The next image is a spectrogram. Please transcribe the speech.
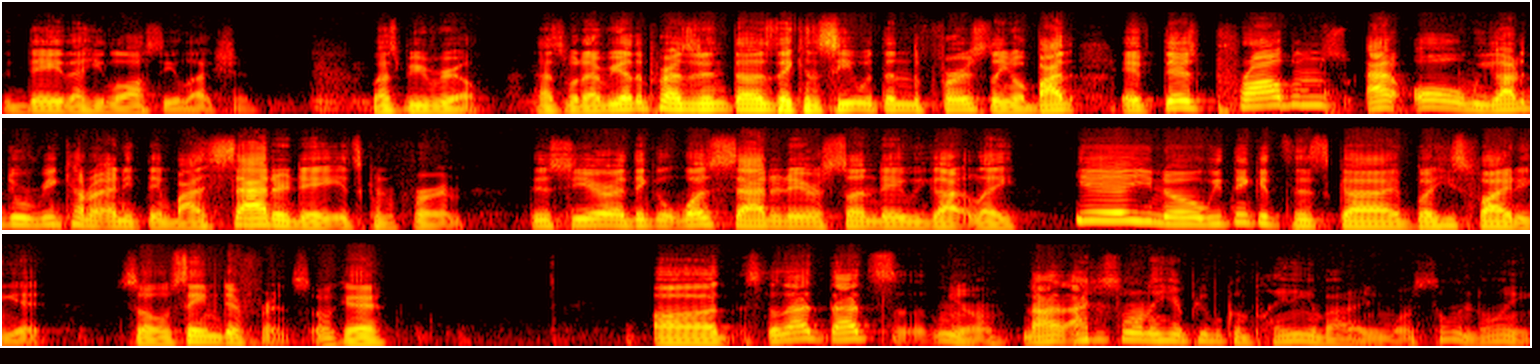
the day that he lost the election. Let's be real. That's what every other president does. They can see within the first, you know, by the, if there's problems at all, we got to do a recount or anything. By Saturday, it's confirmed. This year, I think it was Saturday or Sunday. We got like, yeah, you know, we think it's this guy, but he's fighting it. So same difference, okay. Uh, so that that's you know, not. I just want to hear people complaining about it anymore. It's so annoying.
